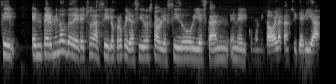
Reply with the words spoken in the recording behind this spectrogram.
Sí, en términos de derecho de asilo, creo que ya ha sido establecido y está en, el comunicado de la Cancillería,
